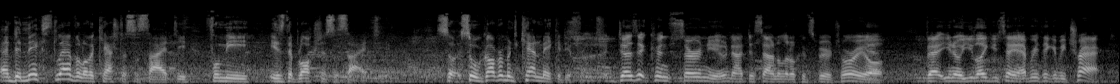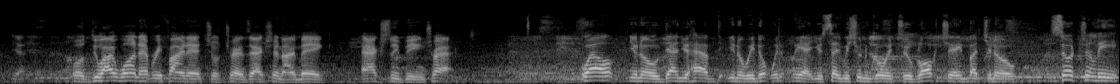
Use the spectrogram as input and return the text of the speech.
And the next level of a cashless society, for me, is the blockchain society. So, so government can make a difference. Does it concern you, not to sound a little conspiratorial, yeah. that you know, you like you say, everything can be tracked? Yeah. Well, do I want every financial transaction I make actually being tracked? Well, you know, then you have, you know, we don't, we, yeah, you said we shouldn't go into blockchain, but you know, certainly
